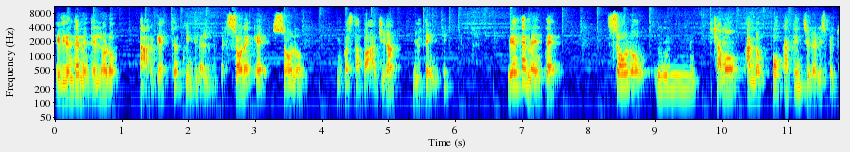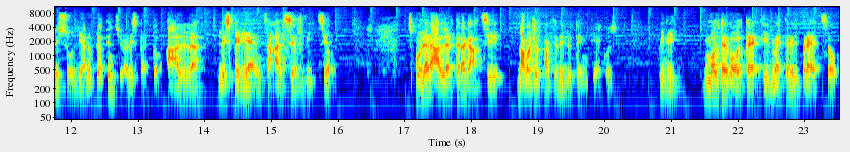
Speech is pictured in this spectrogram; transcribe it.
Evidentemente loro target, quindi le persone che sono in questa pagina, gli utenti, evidentemente un, diciamo, hanno poca attenzione rispetto ai soldi, hanno più attenzione rispetto all'esperienza, al servizio. Spoiler alert, ragazzi, la maggior parte degli utenti è così. Quindi molte volte il mettere il prezzo,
